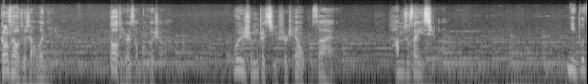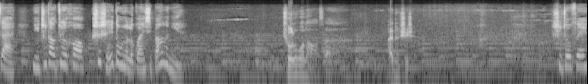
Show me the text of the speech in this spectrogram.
刚才我就想问你，到底是怎么回事？为什么这几十天我不在，他们就在一起了？你不在，你知道最后是谁动用了关系帮了你？除了我老子，还能是谁？是周飞。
